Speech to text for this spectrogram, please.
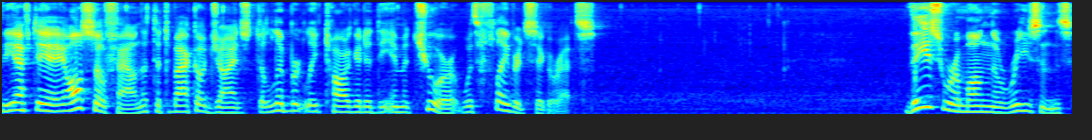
The FDA also found that the tobacco giants deliberately targeted the immature with flavored cigarettes. These were among the reasons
